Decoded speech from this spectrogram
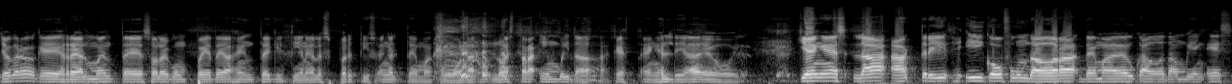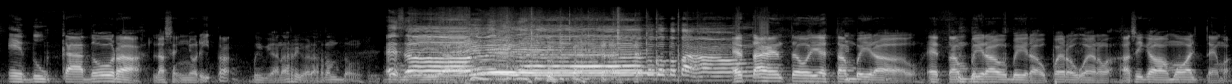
Yo creo que realmente eso le compete a gente que tiene el expertise en el tema, como la- nuestra invitada que está en el día de hoy. Quien es la actriz y cofundadora de Más Educado, también es educadora, la señorita Viviana Rivera Rondón. ¡Eso! Esta gente hoy están virados, están virados, virados, pero bueno, así que vamos al tema.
